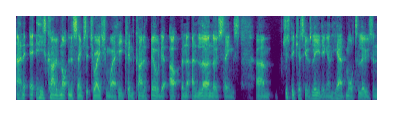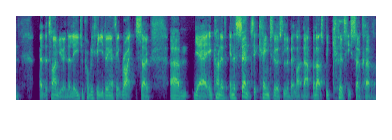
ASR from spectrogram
and it, he's kind of not in the same situation where he can kind of build it up and, and learn those things um, just because he was leading and he had more to lose. And at the time you're in the lead, you probably think you're doing everything right. So, um, yeah, it kind of, in a sense, it came to us a little bit like that, but that's because he's so clever.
